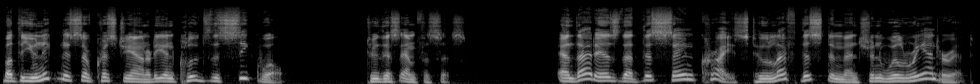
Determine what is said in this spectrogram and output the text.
But the uniqueness of Christianity includes the sequel to this emphasis, and that is that this same Christ who left this dimension will re enter it.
